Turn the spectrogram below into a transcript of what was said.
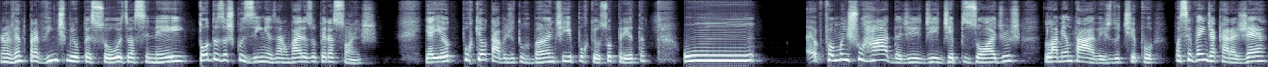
era um evento para 20 mil pessoas, eu assinei todas as cozinhas, eram várias operações. E aí, eu, porque eu tava de turbante e porque eu sou preta, um, é, foi uma enxurrada de, de, de episódios lamentáveis, do tipo, você vende acarajé?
